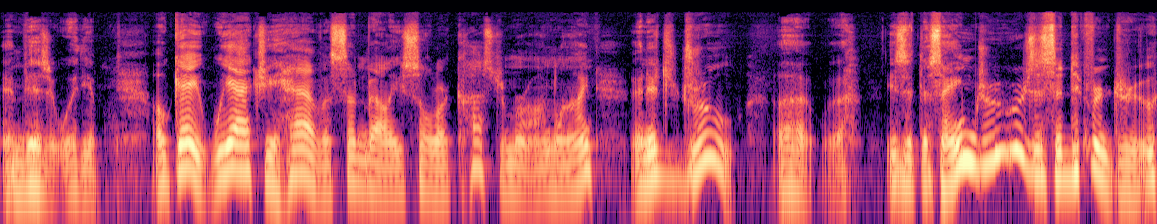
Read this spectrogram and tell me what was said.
and visit with you. Okay, we actually have a Sun Valley Solar customer online, and it's Drew. Uh, is it the same Drew or is this a different Drew?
